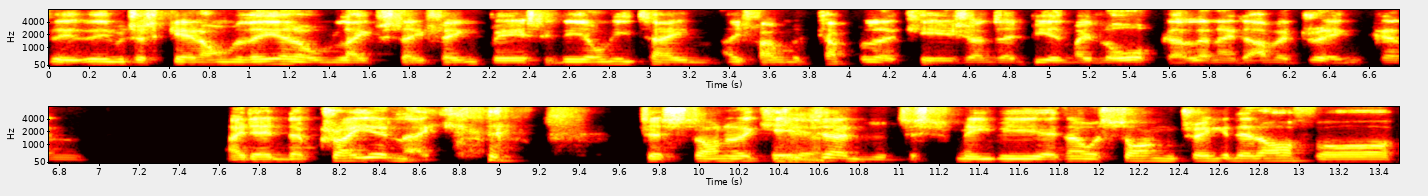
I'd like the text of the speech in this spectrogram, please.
They, they would just get on with their own lives, I think, basically. The only time I found a couple of occasions I'd be in my local and I'd have a drink and I'd end up crying, like, just on an occasion. Just maybe, you know, a song triggered it off or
